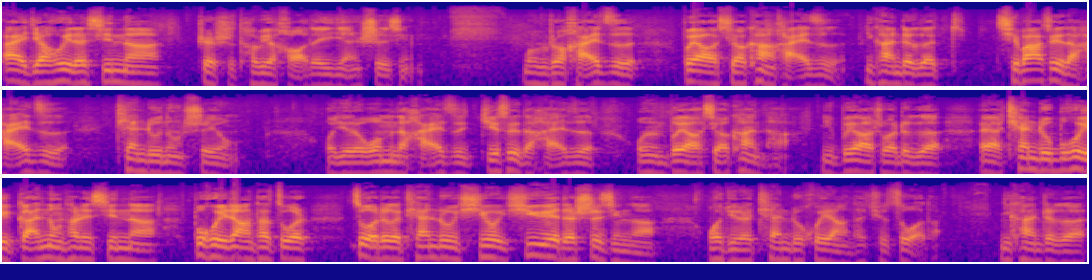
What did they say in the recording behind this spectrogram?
爱教会的心呢，这是特别好的一件事情。我们说孩子不要小看孩子，你看这个七八岁的孩子，天主能使用。我觉得我们的孩子几岁的孩子，我们不要小看他。你不要说这个，哎呀，天主不会感动他的心呢，不会让他做做这个天主喜喜悦的事情啊。我觉得天主会让他去做的。你看这个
